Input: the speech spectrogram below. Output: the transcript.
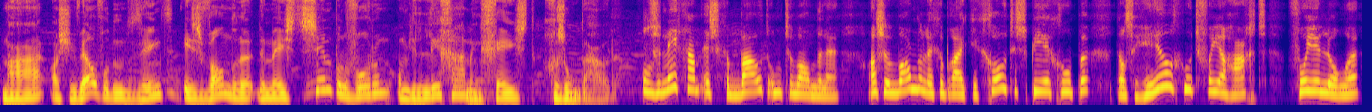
Maar als je wel voldoende drinkt, is wandelen de meest simpele vorm om je lichaam en geest gezond te houden. Ons lichaam is gebouwd om te wandelen. Als we wandelen gebruik je grote spiergroepen. Dat is heel goed voor je hart, voor je longen,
